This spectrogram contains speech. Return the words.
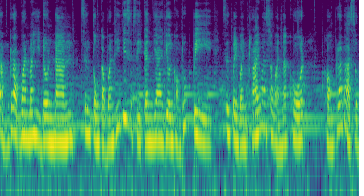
สำหรับวันมหิดลนั้น ซึ่งตรงกับวันที่ 24 กันยายนของทุกปี ซึ่งเป็นวันคล้ายวันสวรรคต ของพระบาทสม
